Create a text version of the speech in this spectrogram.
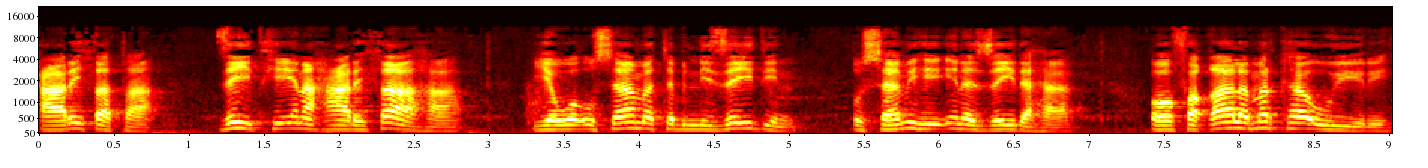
xaarihata zaydkii ina xaariha ahaa iyo wa usaamata bni zaydin usaamihii ina zayd ahaa oo fa qaala markaa uu yidhi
